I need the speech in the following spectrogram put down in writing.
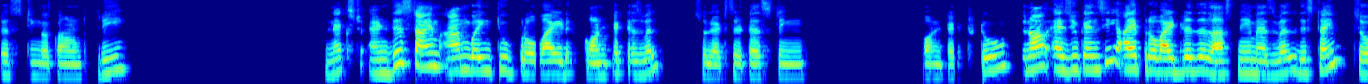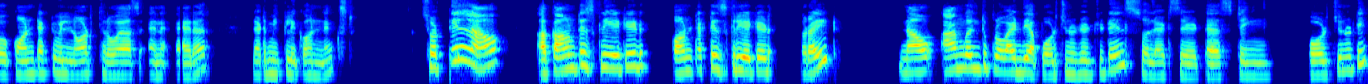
Testing account 3 next and this time I'm going to provide contact as well. So let's say testing contact 2 so now as you can see I provided the last name as well this time. So contact will not throw us an error. Let me click on next. So till now account is created contact is created right now I'm going to provide the opportunity details. So let's say testing opportunity.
